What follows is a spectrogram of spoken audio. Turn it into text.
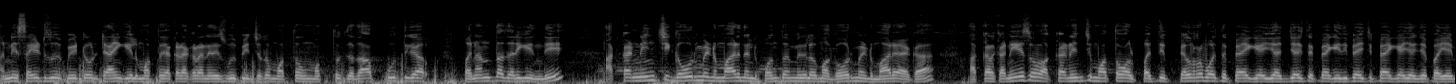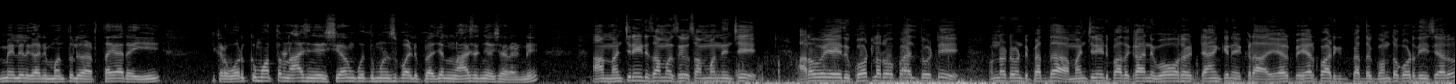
అన్ని సైట్ చూపించడం ట్యాంకీలు మొత్తం ఎక్కడెక్కడ అనేది చూపించడం మొత్తం మొత్తం దాదాపు పూర్తిగా పని అంతా జరిగింది. అక్కడి నుంచి గవర్నమెంట్ మారిందండి. పంతొమ్మిదిలో మా గవర్నమెంట్ మారాక అక్కడ కనీసం అక్కడి నుంచి మొత్తం వాళ్ళు ప్రతి పిల్లర పోతే ప్యాకేజ్ అది చేస్తే ప్యాకేజ్ ఇది ప్యాకేజ్ ప్యాకేజ్ అని చెప్పి ఎమ్మెల్యేలు కానీ మంత్రులు అట్లా తయారయ్యి ఇక్కడ వర్క్ మొత్తం నాశనం చేసి శ్యామకుర్తి మున్సిపాలిటీ ప్రజలను నాశనం చేశారండి. ఆ మంచినీటి సమస్యకు సంబంధించి అరవై ఐదు కోట్ల రూపాయలతోటి ఉన్నటువంటి పెద్ద మంచినీటి పథకాన్ని ఓవర్ ట్యాంక్ని ఇక్కడ ఏర్పాటుకి పెద్ద గుంత కూడా తీశారు.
